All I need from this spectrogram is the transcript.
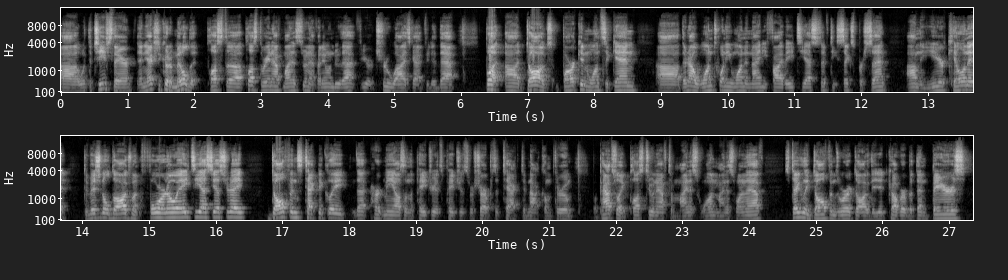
uh, with the Chiefs there, and you actually could have middled it plus the plus three and a half, minus two and a half. Anyone do that? If you're a true wise guy, if you did that. But uh, dogs barking once again. Uh, they're now 121 and 95 ATS, 56% on the year, killing it. Divisional dogs went 4 0 ATS yesterday. Dolphins, technically, that hurt me. I was on the Patriots. Patriots were sharpest attack, did not come through. But Pats were like plus two and a half to minus one, minus one and a half. So technically, Dolphins were a dog. They did cover. But then Bears,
